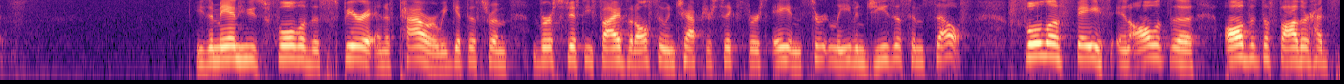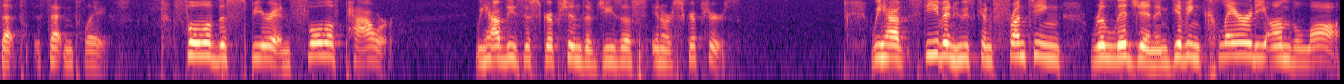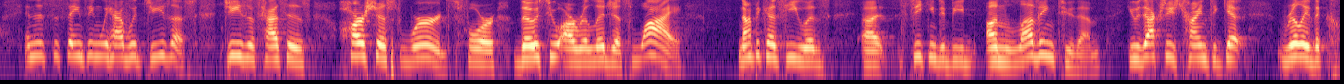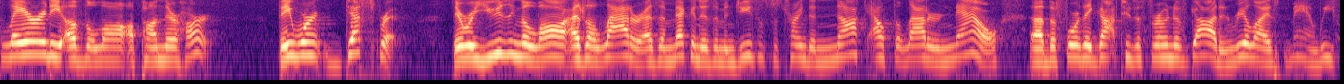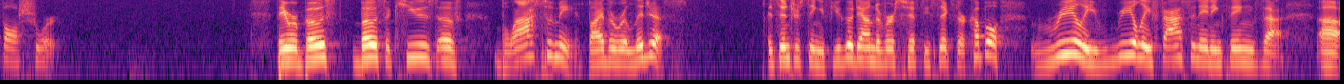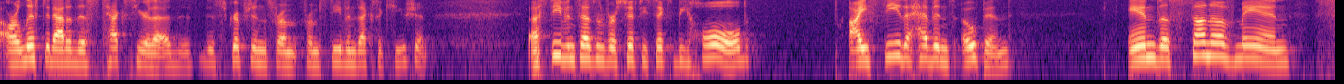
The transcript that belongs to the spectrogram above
He's a man who's full of the Spirit and of power. We get this from verse 55, but also in chapter 6, verse 8, and certainly even Jesus himself, full of faith in all of the all that the Father had set, set in place, full of the Spirit and full of power. We have these descriptions of Jesus in our scriptures. We have Stephen who's confronting religion and giving clarity on the law. And it's the same thing we have with Jesus. Jesus has his harshest words for those who are religious. Why? Not because he was uh, seeking to be unloving to them, he was actually trying to get really the clarity of the law upon their heart. They weren't desperate. They were using the law as a ladder, as a mechanism, and Jesus was trying to knock out the ladder now uh, before they got to the throne of God and realized, man, we fall short. They were both, both accused of blasphemy by the religious. It's interesting, if you go down to verse 56, there are a couple really, really fascinating things that uh, are lifted out of this text here, the, the descriptions from, from Stephen's execution. Uh, Stephen says in verse 56 Behold, I see the heavens opened, and the Son of Man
